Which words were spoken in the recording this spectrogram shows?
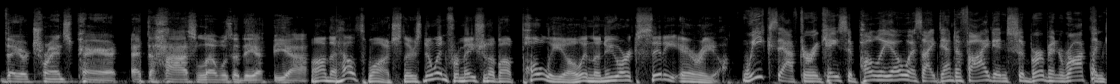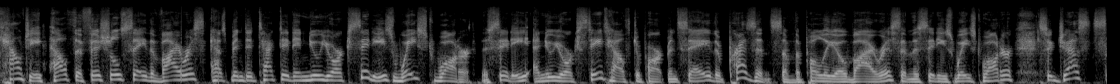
they are transparent at the highest levels of the FBI. On the Health Watch, there's new information about polio in the New York City area. Weeks after a case of polio was identified in suburban Rockland County, health officials say the virus has been detected in New York City's wastewater. The city and New York State Health Department say the presence of the polio virus in the city's wastewater suggests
